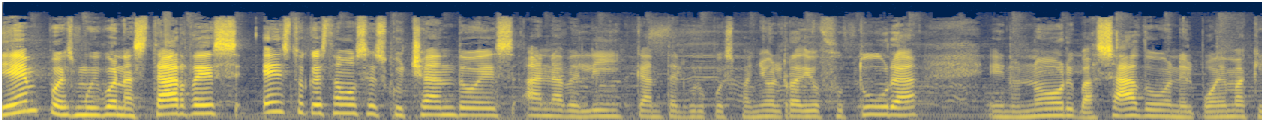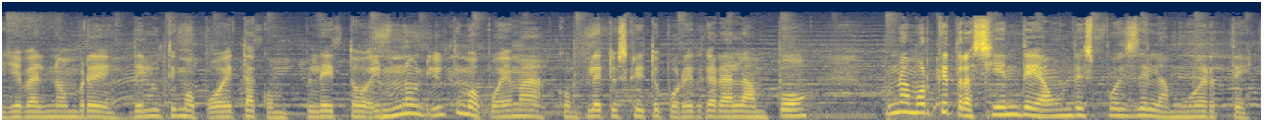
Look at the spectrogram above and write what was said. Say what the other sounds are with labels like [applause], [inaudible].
Bien, pues muy buenas tardes. Esto que estamos escuchando es Ana Belí, canta el grupo español Radio Futura, en honor, basado en el poema que lleva el nombre del último poeta completo, el último poema completo escrito por Edgar Allan Poe, Un amor que trasciende aún después de la muerte.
